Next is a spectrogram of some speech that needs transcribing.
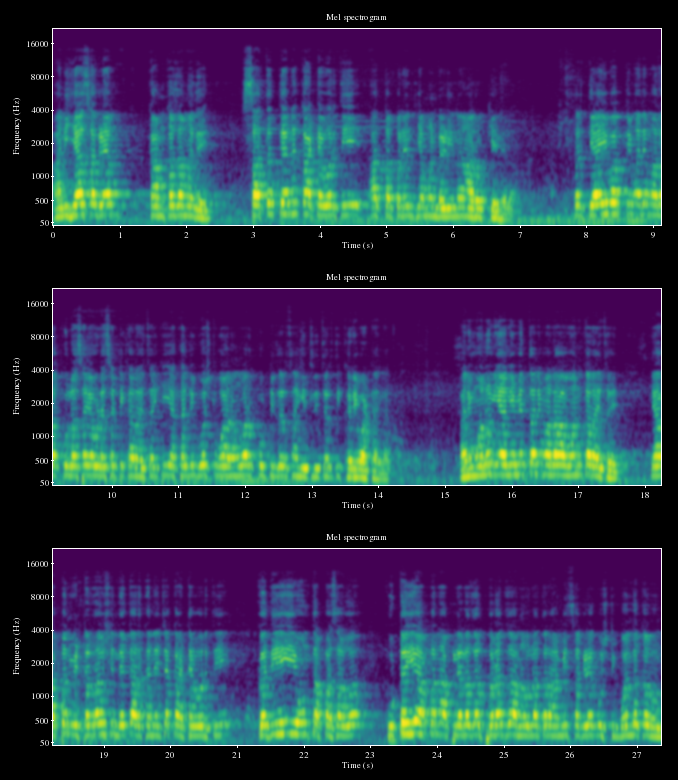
आणि ह्या सगळ्या कामकाजामध्ये सातत्याने काट्यावरती आतापर्यंत या मंडळीनं आरोप केलेला आहे. तर त्याही बाबतीमध्ये मला खुलासा एवढ्यासाठी करायचा आहे की एखादी गोष्ट वारंवार खोटी जर सांगितली तर ती खरी वाटायला आणि म्हणून या निमित्ताने मला आवाहन करायचंय हे आपण विठ्ठलराव शिंदे कारखान्याच्या काठ्यावरती कधीही येऊन तपासावं. कुठंही आपण आपल्याला जर फरक जाणवला तर आम्ही सगळ्या गोष्टी बंद करून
